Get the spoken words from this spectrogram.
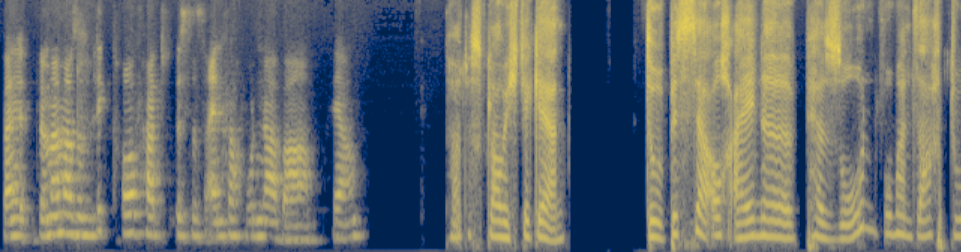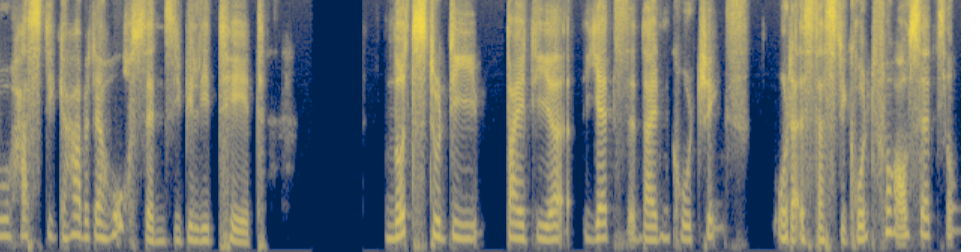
Weil wenn man mal so einen Blick drauf hat, ist es einfach wunderbar. Ja, ja das glaube ich dir gern. Du bist ja auch eine Person, wo man sagt, du hast die Gabe der Hochsensibilität. Nutzt du die bei dir jetzt in deinen Coachings oder ist das die Grundvoraussetzung?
